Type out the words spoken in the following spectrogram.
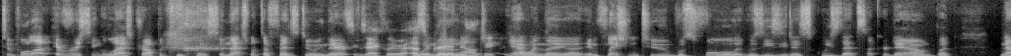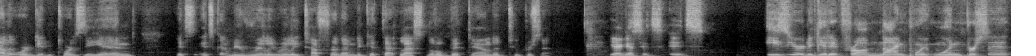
to pull out every single last drop of toothpaste, and that's what the Fed's doing there. That's exactly right. That's when a great the, analogy. Yeah, when the uh, inflation tube was full, it was easy to squeeze that sucker down. But now that we're getting towards the end, it's it's going to be really really tough for them to get that last little bit down to two percent. Yeah, I guess it's it's easier to get it from nine point one percent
